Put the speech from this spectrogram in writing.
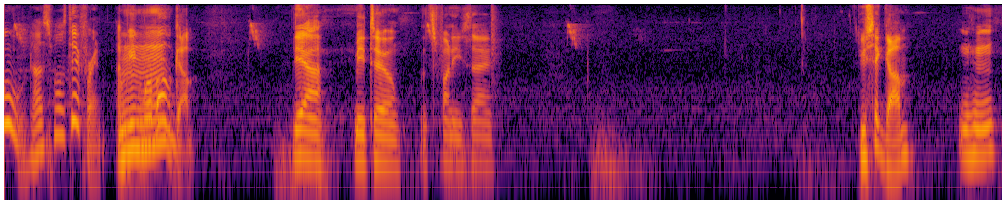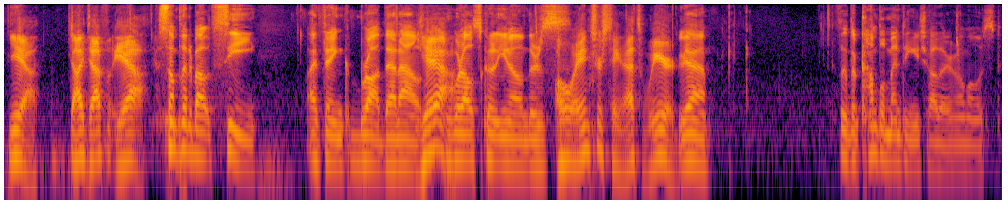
Ooh, now it smells different. I'm getting more Mm-hmm. bubblegum. Yeah, me too. It's funny you say. You said gum. Mm-hmm. Yeah. I definitely. Yeah. Something about C, I think, brought that out. Yeah. What else could you know? There's Oh, interesting. That's weird. yeah. It's like they're complimenting each other almost.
